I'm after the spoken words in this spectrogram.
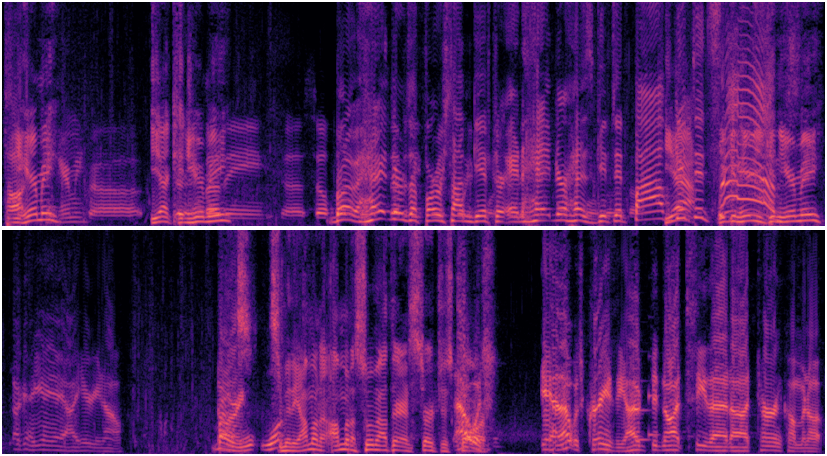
Can you hear Can me? you hear me? Uh, Yeah, can you hear me? uh, Bro, is Hector's a first time gifter, and Hector has gifted five Yeah, gifted we can hear you. Can you hear me? Okay, yeah, yeah, I hear you now. Bro, Sorry. what? Smitty, I'm gonna I'm gonna swim out there and search his That car. was, yeah, that was crazy. I did not see that uh, turn coming up.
